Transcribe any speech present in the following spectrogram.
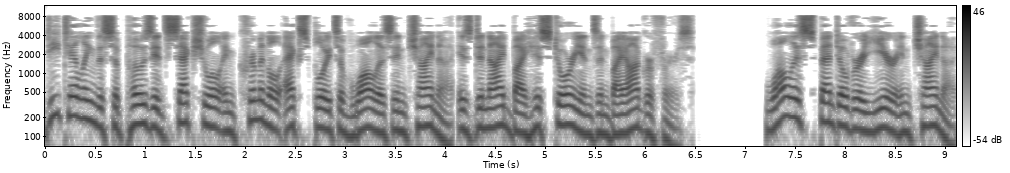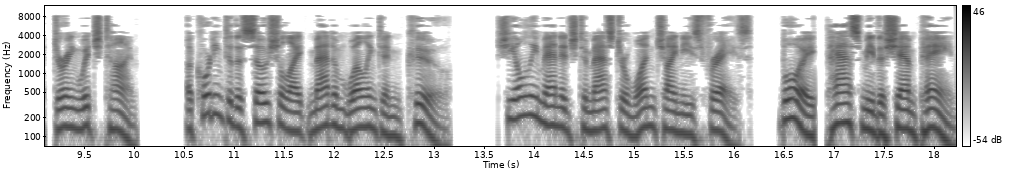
detailing the supposed sexual and criminal exploits of Wallis in China is denied by historians and biographers. Wallis spent over a year in China, during which time—according to the socialite Madame Wellington Koo, she only managed to master one Chinese phrase, "'Boy, pass me the champagne'".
